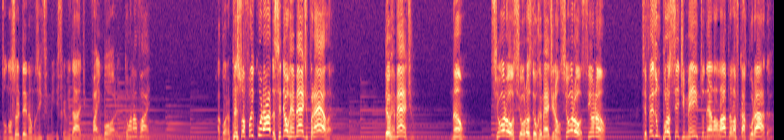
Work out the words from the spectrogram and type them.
Então nós ordenamos enfermidade, vai embora. Então ela vai. Agora, a pessoa foi curada, você deu remédio para ela? Deu remédio? Não. Se orou, se orou, deu remédio? Não. Se orou, sim ou não? Você fez um procedimento nela lá para ela ficar curada?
